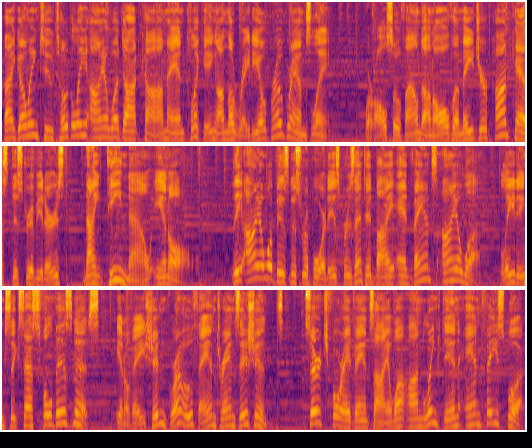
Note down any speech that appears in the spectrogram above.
by going to totallyiowa.com and clicking on the radio programs link. We're also found on all the major podcast distributors, 19 now in all. The Iowa Business Report is presented by Advance Iowa, leading successful business, innovation, growth, and transitions. Search for Advance Iowa on LinkedIn and Facebook,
